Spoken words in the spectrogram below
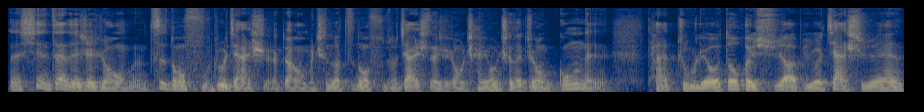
那现在的这种自动辅助驾驶，对吧？我们称作自动辅助驾驶的这种乘用车的这种功能，它主流都会需要，比如驾驶员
